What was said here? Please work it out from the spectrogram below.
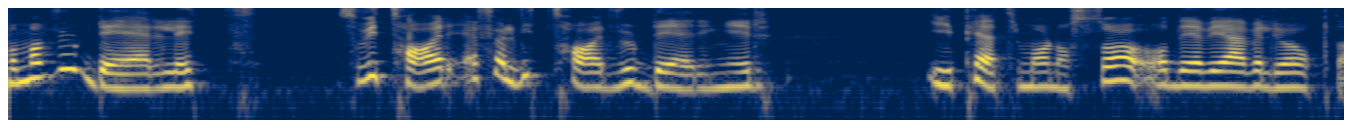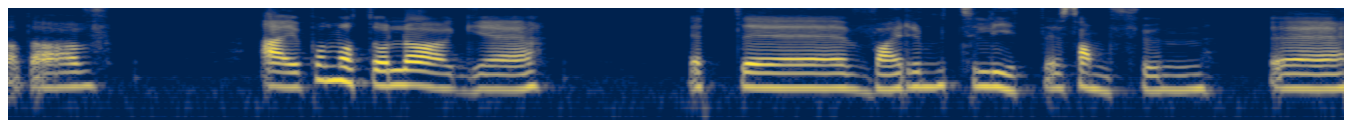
må man vurdere litt. Så vi tar Jeg føler vi tar vurderinger i P3 Morgen også, og det vi er veldig opptatt av, er jo på en måte å lage et eh, varmt, lite samfunn eh,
